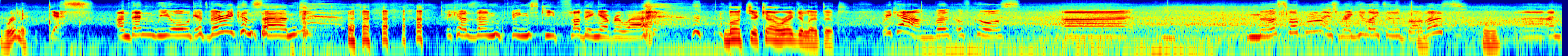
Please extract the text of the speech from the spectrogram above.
Really? Yes. And then we all get very concerned because then things keep flooding everywhere. But you can regulate it. we can, but of course, uh, Møsvatn is regulated above us, Mm. uh, and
